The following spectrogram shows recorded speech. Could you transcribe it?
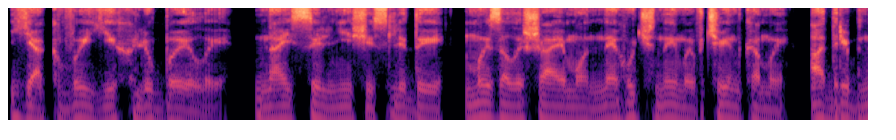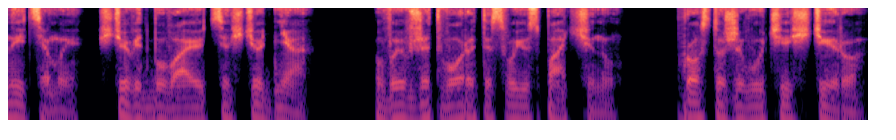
як ви їх любили. Найсильніші сліди ми залишаємо не гучними вчинками, а дрібницями, що відбуваються щодня. Ви вже творите свою спадщину, просто живучи щиро,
